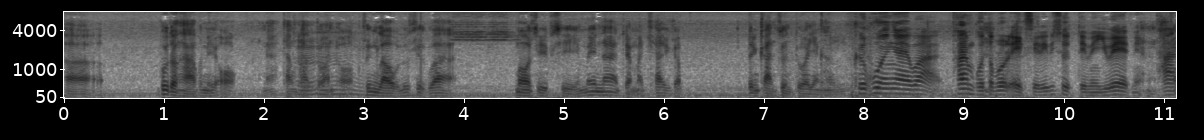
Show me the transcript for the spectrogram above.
เอ่อผู้ต้องหาคนนี้ออกนะทางภาคตะวันออก ซึ่งเรารู้สึกว่าม .44 ไม่น่าจะมาใช้กับเป็นการส่วนตัวอย่างนี้ คือพูดง่ายๆว่าท่านพลตำรวจเอกเสรีพิสุทธิ์เตมียเวทเนี่ยท่าน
